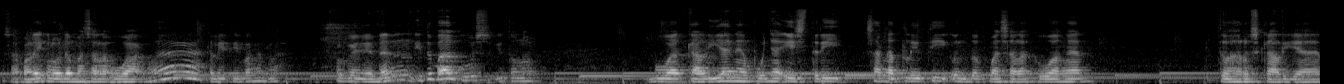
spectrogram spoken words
Terus apalagi kalau udah masalah uang wah teliti banget lah pokoknya. Dan itu bagus gitu loh. Buat kalian yang punya istri sangat teliti untuk masalah keuangan itu harus kalian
